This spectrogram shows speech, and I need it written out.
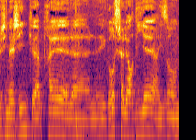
j'imagine qu'après les grosses chaleurs d'hier, ils ont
